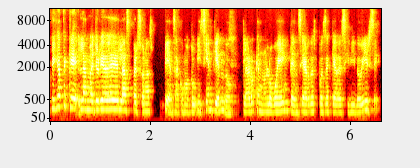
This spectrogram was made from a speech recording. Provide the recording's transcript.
Fíjate que la mayoría de las personas piensa como tú, y sí entiendo, claro que no lo voy a intenciar después de que ha decidido irse,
